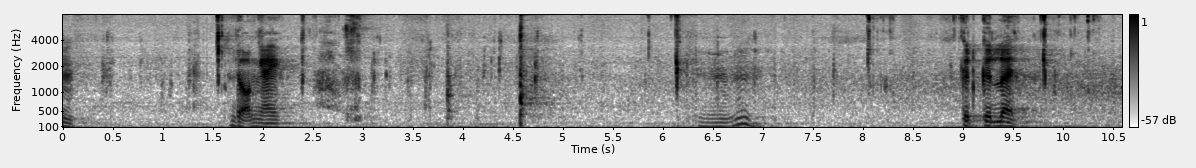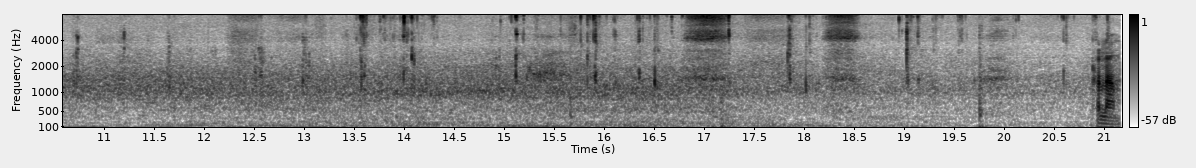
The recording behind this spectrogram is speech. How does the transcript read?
อืมดอกไงกึดกึดเลยกระลำ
